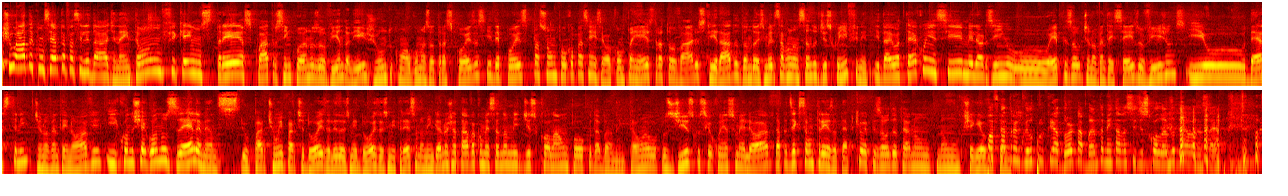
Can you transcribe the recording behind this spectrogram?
enjoada com certa facilidade, né? Então fiquei uns 3, 4, 5 anos ouvindo ali, junto com algumas outras coisas, e depois passou um pouco a paciência. Eu acompanhei os Stratovarius, virado do ano 2000, eles estavam lançando o disco Infinite, e daí eu até conheci melhorzinho o Episode de 96, o Visions, e o Destiny de 99, e quando chegou nos Elements, do parte 1 e parte 2, ali 2002, 2003, se eu não me engano, eu já tava começando a me descolar um pouco da banda. Então, eu- os discos que eu conheço melhor, dá pra dizer que são três até, porque o episódio eu até não, não cheguei a ouvir Pode ficar tanto. tranquilo, porque o criador da banda também tava se descolando dela nessa época.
